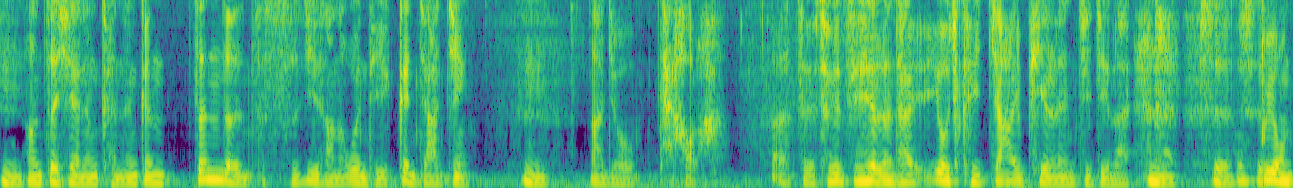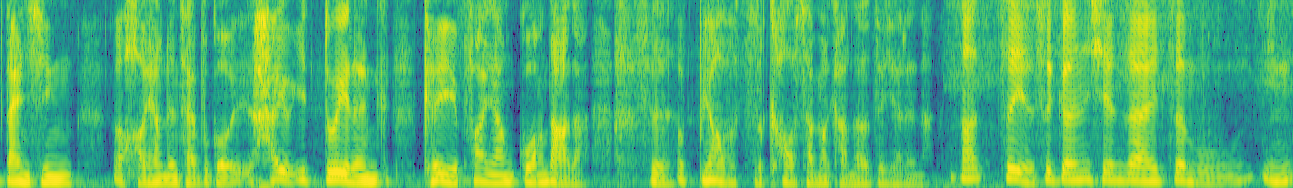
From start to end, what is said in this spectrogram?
嗯，让这些人可能跟真的实际上的问题更加近。嗯，那就太好了。呃，这所以这些人才又可以加一批人挤进来。嗯，是，是不用担心，呃，好像人才不够，还有一堆人可以发扬光大的。是，不要只靠三马卡纳这些人了。那这也是跟现在政府应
